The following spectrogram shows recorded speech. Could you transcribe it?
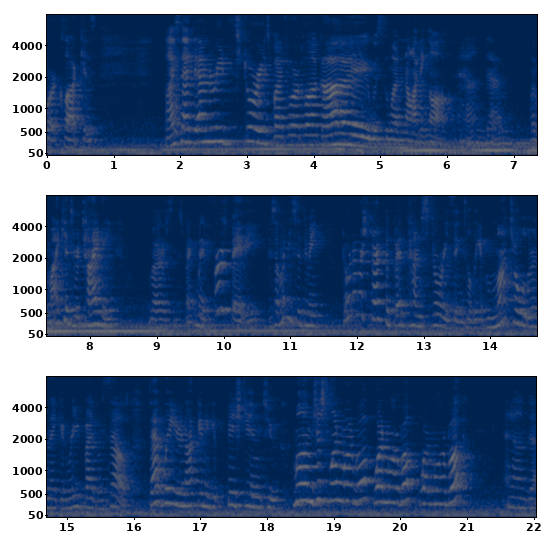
4 o'clock because if I sat down to read stories by 4 o'clock, I was the one nodding off. And um, when my kids were tiny, I was expecting my first baby, somebody said to me, don't ever start the bedtime story thing until they get much older and they can read by themselves. That way you're not going to get fished into, Mom, just one more book, one more book, one more book. And uh,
